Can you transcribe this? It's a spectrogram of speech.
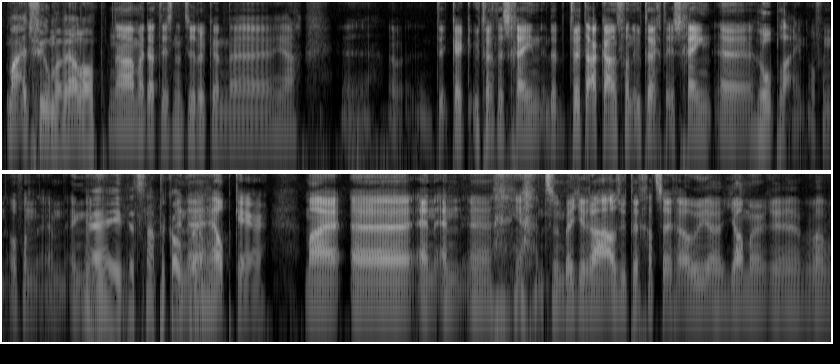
maar het viel me wel op. nou, maar dat is natuurlijk een. eh, ja, eh, de- kijk, Utrecht is geen. De Twitter-account van Utrecht is geen eh, hulplijn. Of een. Of een, een, een Nee, dat snap ik ook eh, wel. helpcare. Maar, eh, en, en eh, ja, het is een beetje raar als Utrecht gaat zeggen, oh ja, jammer, eh, we,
